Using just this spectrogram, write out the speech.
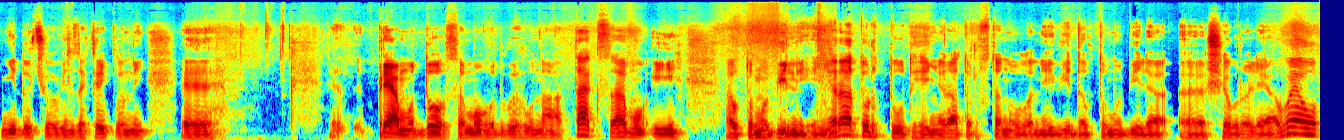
ні до чого. Він закріплений е, прямо до самого двигуна. Так само і автомобільний генератор. Тут генератор встановлений від автомобіля е, Chevrolet Aveo.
